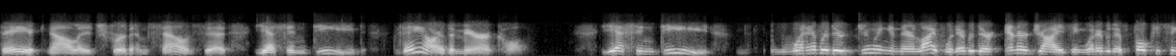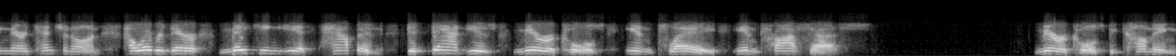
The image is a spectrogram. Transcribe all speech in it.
they acknowledge for themselves that yes indeed they are the miracle. Yes indeed whatever they're doing in their life, whatever they're energizing, whatever they're focusing their attention on, however they're making it happen, that that is miracles in play, in process. Miracles becoming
